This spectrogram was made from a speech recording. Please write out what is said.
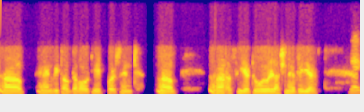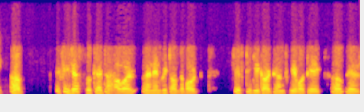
and we talked about eight percent CO2 reduction every year. Right. if you just look at our, and then we talked about 50 gigatons, give or take, is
